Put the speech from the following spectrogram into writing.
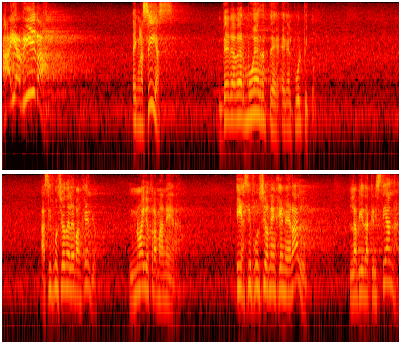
haya vida en las sillas. Debe haber muerte en el púlpito. Así funciona el Evangelio. No hay otra manera. Y así funciona en general la vida cristiana.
